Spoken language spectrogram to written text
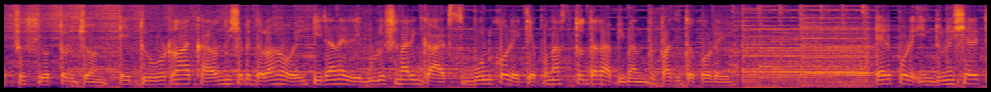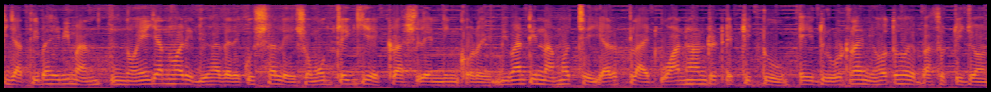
একশো ছিয়াত্তর জন। এই দুর্ঘটনার কারণ হিসেবে ধরা হয় ইরানের রিভলিউশনারি গার্ডস ভুল করে ক্ষেপণাস্ত্র দ্বারা বিমান ভূপাতিত করে। এরপরে ইন্দোনেশিয়ার একটি যাত্রীবাহী বিমান নয় জানুয়ারি দুই হাজার একুশ সালে সমুদ্রে গিয়ে ক্রাশ ল্যান্ডিং করে। বিমানটির নাম হচ্ছে এয়ার ফ্লাইট ওয়ান এই দুর্ঘটনায় নিহত হয় বাষট্টি জন।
